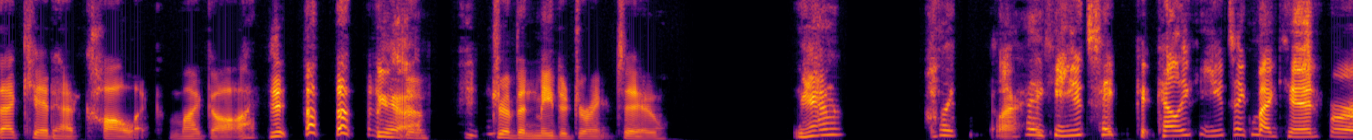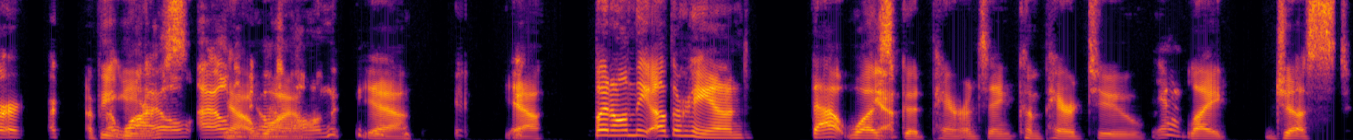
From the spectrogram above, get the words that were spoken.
That kid had colic. My God. Yeah. Driven me to drink too. Yeah. I'm like, hey, can you take, Kelly, can you take my kid for a, A a while? I don't Yeah, know how long. Yeah. Yeah. But on the other hand, that was Yeah. good parenting compared to Yeah. like just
